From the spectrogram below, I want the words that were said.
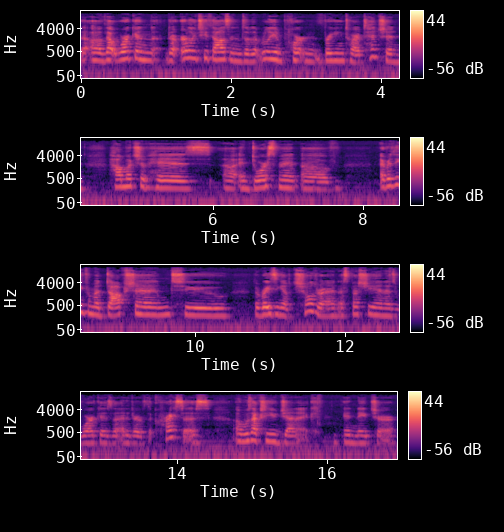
uh, that work in the early 2000s of really important bringing to our attention how much of his uh, endorsement of everything from adoption to the raising of children, especially in his work as the editor of The Crisis, uh, was actually eugenic in nature.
